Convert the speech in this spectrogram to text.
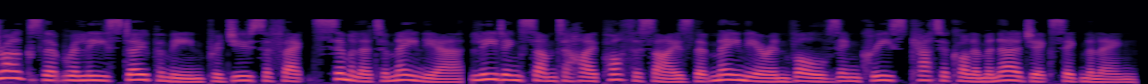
Drugs that release dopamine produce effects similar to mania, leading some to hypothesize that mania involves increased catecholaminergic signaling.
